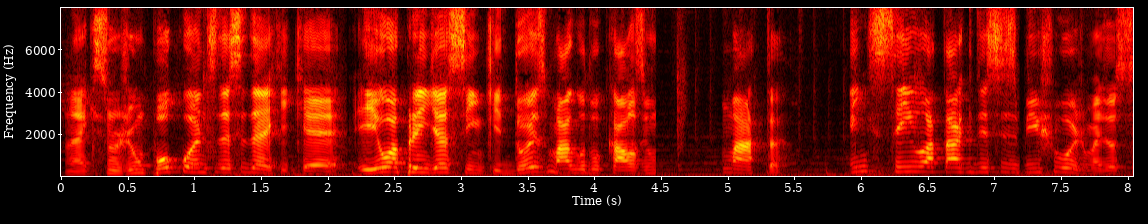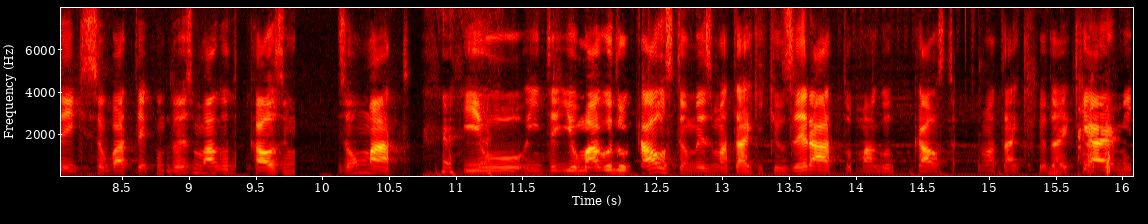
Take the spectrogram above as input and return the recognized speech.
Né, que surgiu um pouco antes desse deck, que é eu aprendi assim, que dois magos do caos e um mata. Nem sei o ataque desses bichos hoje, mas eu sei que se eu bater com dois magos do caos e um eu mato. E o, e o mago do caos tem o mesmo ataque que o Zerato, o mago do caos tem o mesmo ataque que o Dark Army.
